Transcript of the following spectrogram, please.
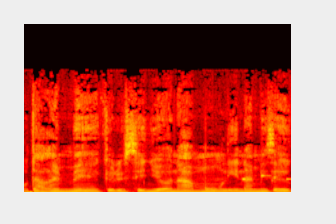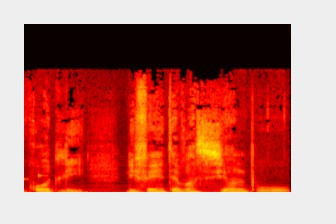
ou ta remet que le Seigneur n'a amour, li n'a miséricorde, li, li fait intervention pour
